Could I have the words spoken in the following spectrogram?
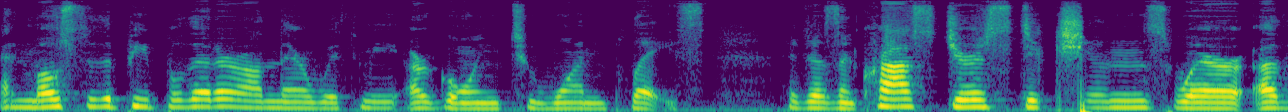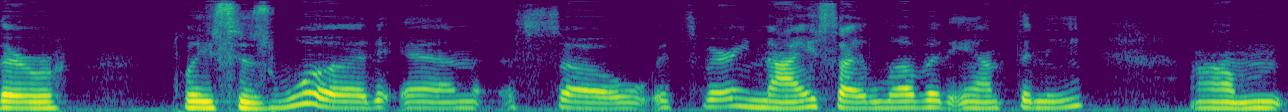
And most of the people that are on there with me are going to one place. It doesn't cross jurisdictions where other places would, and so it's very nice. I love it, Anthony. Um,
